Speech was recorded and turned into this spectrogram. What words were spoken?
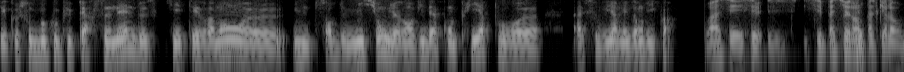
quelque chose de beaucoup plus personnel de ce qui était vraiment une sorte de mission que j'avais envie d'accomplir pour assouvir mes envies. Quoi. Ouais, c'est passionnant parce que alors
